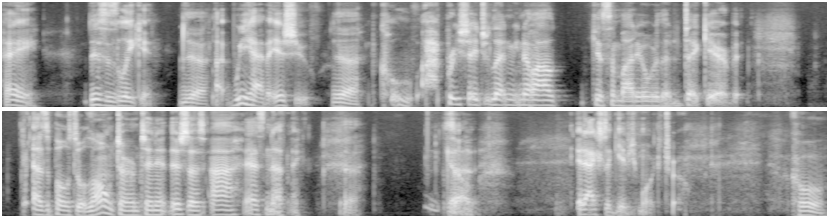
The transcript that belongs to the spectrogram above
hey, this is leaking. Yeah. Like we have an issue. Yeah. Cool. I appreciate you letting me know. I'll get somebody over there to take care of it. As opposed to a long term tenant, there's just ah, that's nothing. Yeah. so it. it actually gives you more control. Cool.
